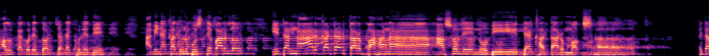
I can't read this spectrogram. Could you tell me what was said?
হালকা করে দরজাটা খুলে দে। আমিনা খাতুন বুঝতে পারল, এটা নার কাটার তার বাহানা, আসলে নবী দেখা তার মকসদ। এটা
